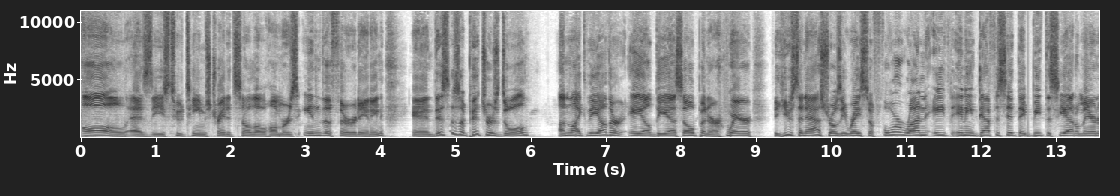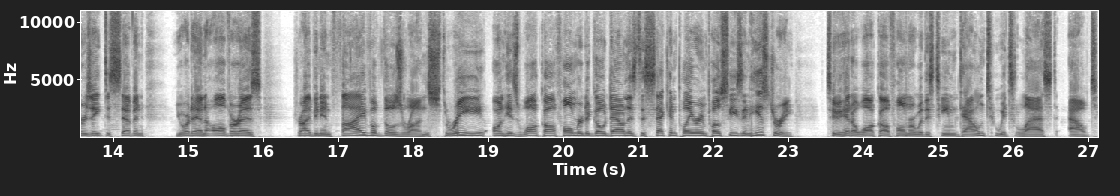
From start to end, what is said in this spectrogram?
all as these two teams traded solo homers in the third inning. And this is a pitcher's duel. Unlike the other ALDS opener, where the Houston Astros erased a four-run eighth inning deficit, they beat the Seattle Mariners eight to seven. Yordan Alvarez driving in five of those runs, three on his walk-off homer to go down as the second player in postseason history to hit a walk-off homer with his team down to its last out.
